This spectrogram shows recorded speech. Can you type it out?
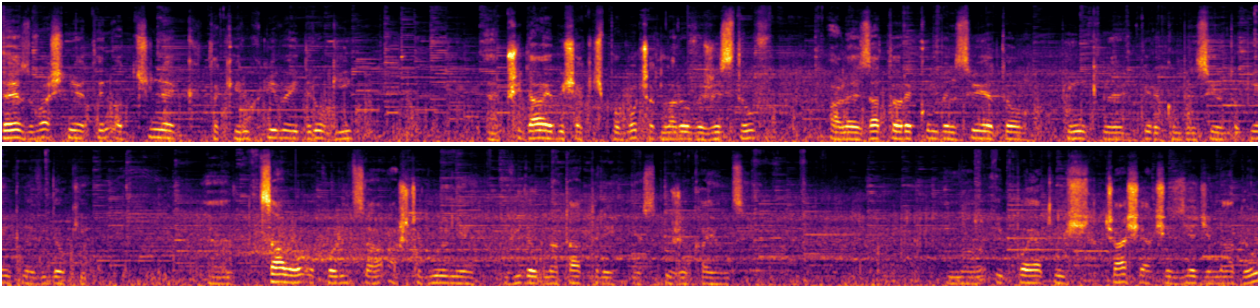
To jest właśnie ten odcinek takiej ruchliwej drogi. E, Przydałyby się jakieś pobocze dla rowerzystów, ale za to rekompensuje to piękne, rekompensują to piękne widoki. E, Cała okolica, a szczególnie widok na Tatry jest urzekający. No i po jakimś czasie, jak się zjedzie na dół,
